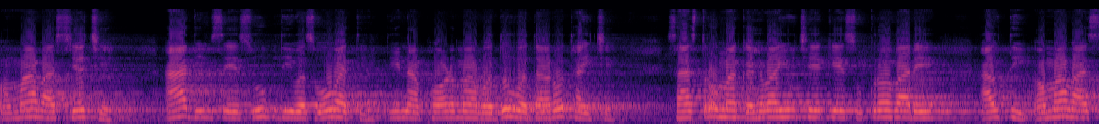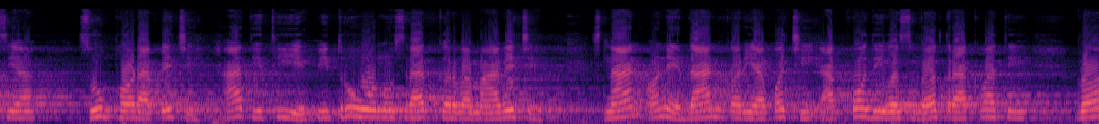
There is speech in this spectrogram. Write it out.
અમાવાસ્ય છે. આ દિવસે શુભ દિવસ હોવાથી તેના ફળમાં વધુ વધારો થાય છે. શાસ્ત્રોમાં કહેવાયું છે કે શુક્રવારે આવતી અમાવાસ્યા શુભ ફળ આપે છે. આ તિથિએ પિતૃઓનું શ્રાદ્ધ કરવામાં આવે છે. સ્નાન અને દાન કર્યા પછી આખો દિવસ વ્રત રાખવાથી ગ્રહ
